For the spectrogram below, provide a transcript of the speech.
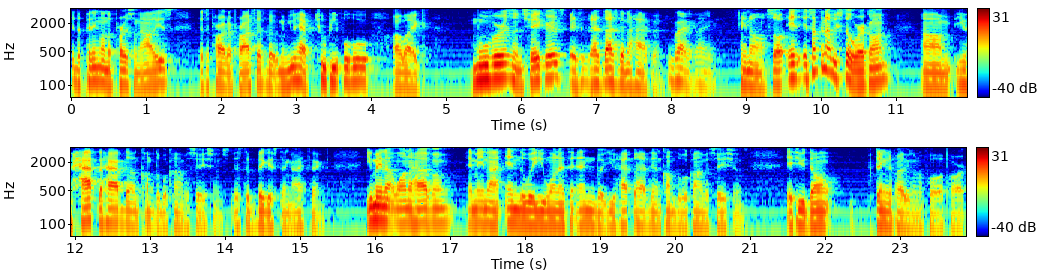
depending on the personalities, it's a part of the process. But when you have two people who are like movers and shakers, it's, that, that's gonna happen Right, right. you know so it, it's something that we still work on um, you have to have the uncomfortable conversations it's the biggest thing i think you may not want to have them it may not end the way you want it to end but you have to have the uncomfortable conversations if you don't things are probably going to fall apart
